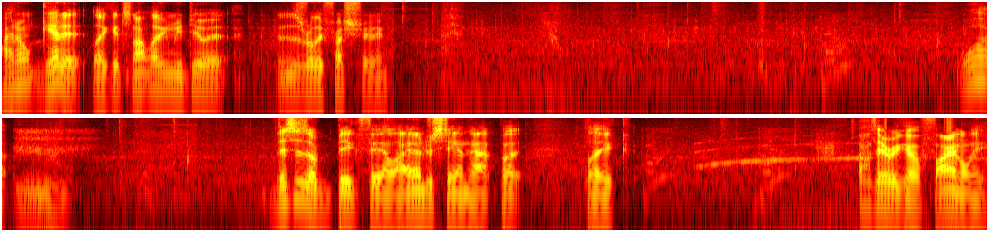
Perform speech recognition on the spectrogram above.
I don't get it. Like, it's not letting me do it. This is really frustrating. What? This is a big fail. I understand that, but like Oh, there we go. Finally.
